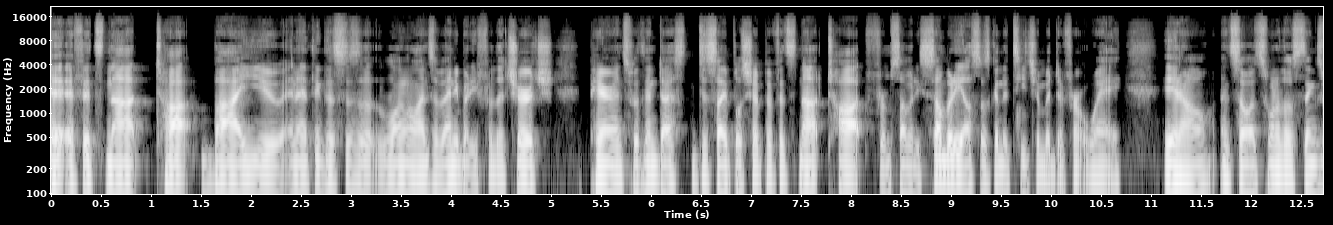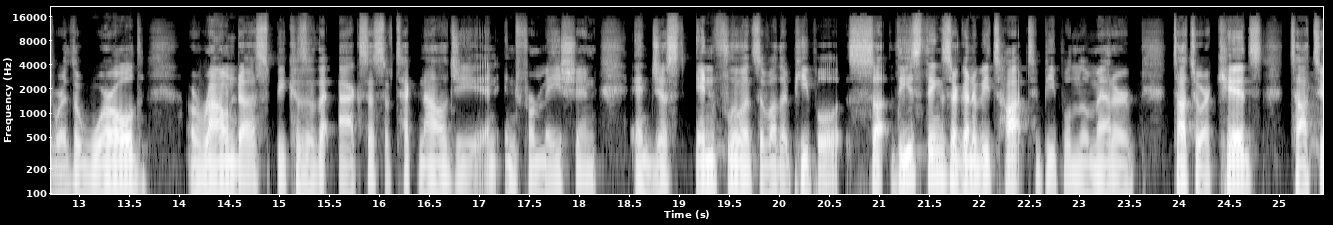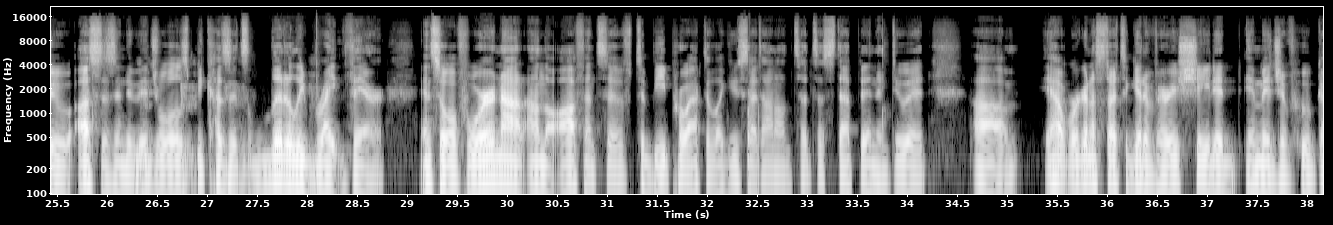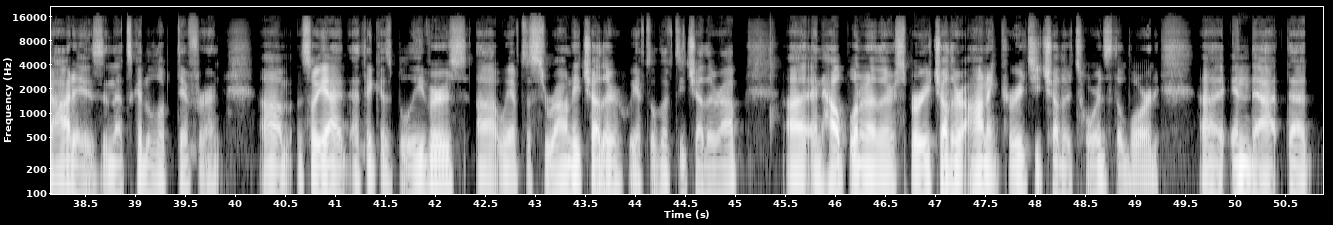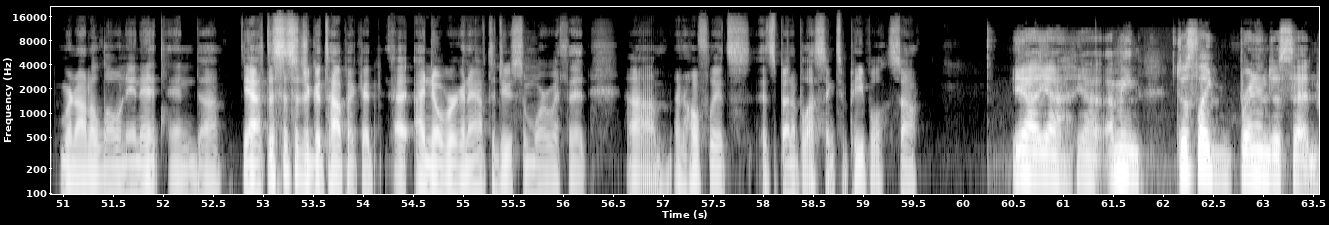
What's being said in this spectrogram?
if it's not taught by you, and I think this is along the lines of anybody for the church, parents within dis- discipleship. If it's not taught from somebody, somebody else is going to teach them a different way, you know. And so it's one of those things where the world around us, because of the access of technology and information and just influence of other people, so these things are going to be taught to people, no matter taught to our kids, taught to us as mm-hmm. individuals because it's mm-hmm. literally right there. And so if we're not on the offensive to be proactive, like you said, Donald, to, to step in and do it, um, yeah, we're going to start to get a very shaded image of who God is, and that's going to look different. Um, so, yeah, I, I think as believers, uh, we have to surround each other, we have to lift each other up, uh, and help one another, spur each other on, encourage each other towards the Lord. Uh, in that, that we're not alone in it, and uh, yeah, this is such a good topic. I, I, I know we're gonna have to do some more with it, um, and hopefully, it's it's been a blessing to people. So Yeah, yeah, yeah. I mean, just like Brennan just said,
